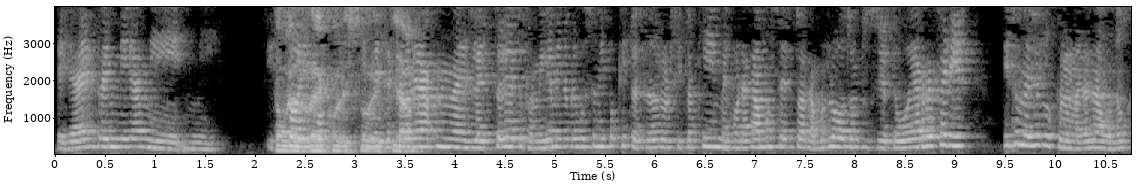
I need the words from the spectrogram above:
ella entra y mira mi, mi Todo el histórico. récord y me histórico. dice. Claudia, mm, la historia de tu familia a mí no me gusta ni poquito, ese dolorcito aquí, mejor hagamos esto, hagamos lo otro, entonces yo te voy a referir. Y son ellos los que lo mandan a uno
